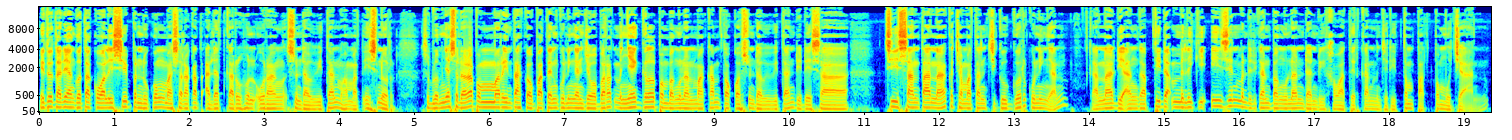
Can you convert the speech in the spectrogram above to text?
itu tadi anggota koalisi pendukung masyarakat adat Karuhun Urang Sundawiwitan Muhammad Isnur. Sebelumnya saudara pemerintah Kabupaten Kuningan Jawa Barat menyegel pembangunan makam tokoh Sundawiwitan di desa Cisantana, Kecamatan Cigugur, Kuningan, karena dianggap tidak memiliki izin mendirikan bangunan dan dikhawatirkan menjadi tempat pemujaan.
